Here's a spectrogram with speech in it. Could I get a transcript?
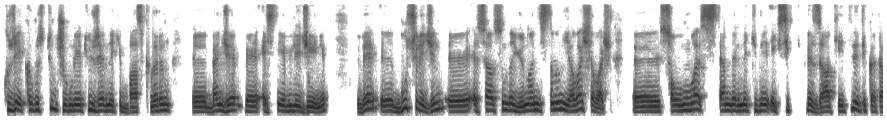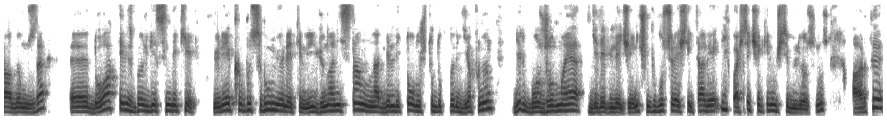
Kuzey Kıbrıs Türk Cumhuriyeti üzerindeki baskıların e, bence e, esneyebileceğini, ve e, bu sürecin e, esasında Yunanistan'ın yavaş yavaş e, savunma sistemlerindeki de eksiklik ve zafiyeti de dikkate aldığımızda e, Doğu Akdeniz bölgesindeki Güney Kıbrıs Rum yönetimi Yunanistan'la birlikte oluşturdukları yapının bir bozulmaya gidebileceğini çünkü bu süreçte İtalya ilk başta çekilmişti biliyorsunuz. Artı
